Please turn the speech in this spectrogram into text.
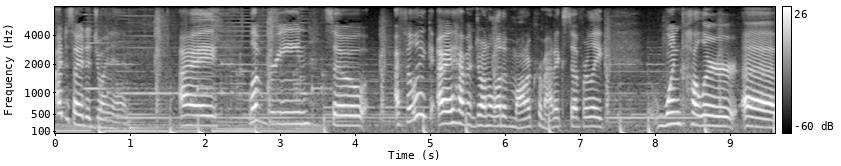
I decided to join in. I love green, so I feel like I haven't drawn a lot of monochromatic stuff or like one color uh,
